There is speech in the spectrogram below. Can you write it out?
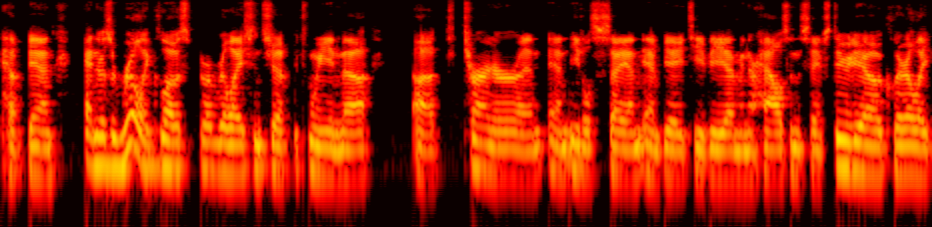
have been, and there's a really close relationship between uh, uh, Turner and and to say, and NBA TV. I mean, they're housed in the same studio. Clearly,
